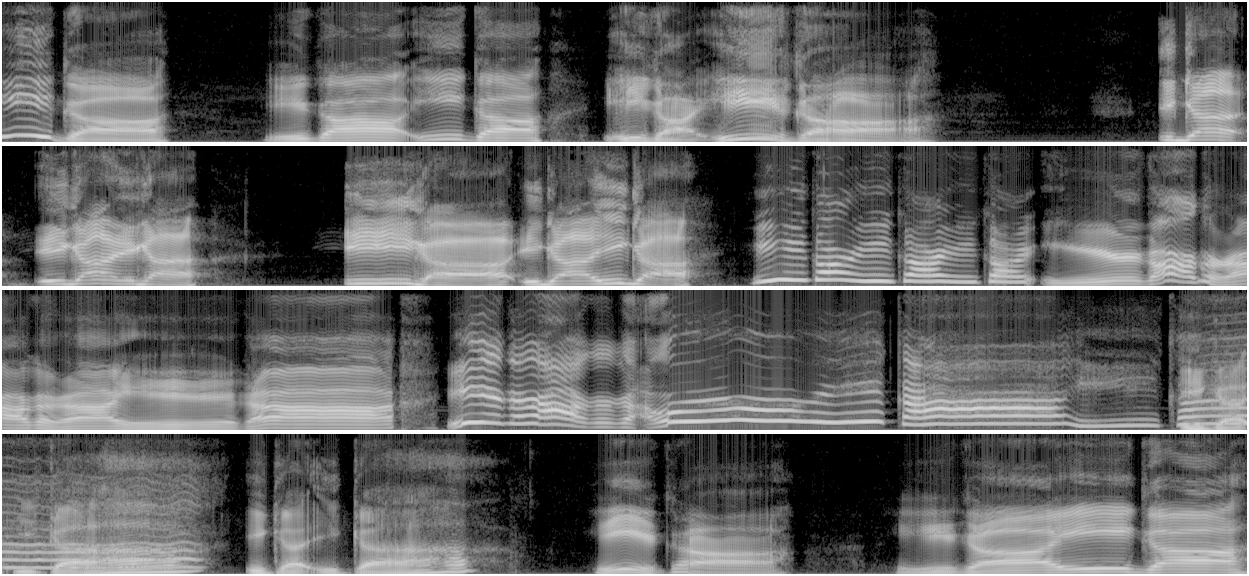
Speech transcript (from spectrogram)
Ega, Ega, Ega, Ega, Ega. Ega, ega, ega, ega, ega, ega. Ega, ega, ega, ega, ega, ega, ega, ega, ega, Ega, ega, ega, ega. Ega, Iga Iga.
